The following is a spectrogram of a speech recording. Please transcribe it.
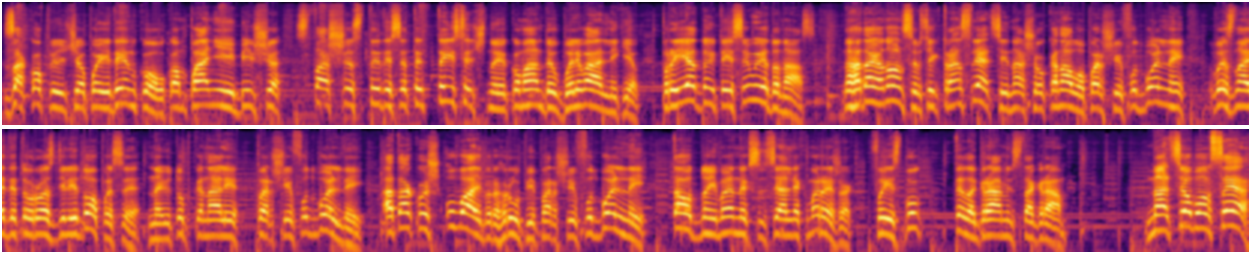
захоплюючого поєдинку у компанії більше 160 тисячної команди вболівальників. Приєднуйтесь і ви до нас. Нагадаю, анонси всіх трансляцій нашого каналу Перший футбольний ви знайдете у розділі дописи на Ютуб каналі Перший футбольний, а також у Viber групі Перший футбольний та одноіменних соціальних мережах Facebook, Telegram, Instagram. На цьому все.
